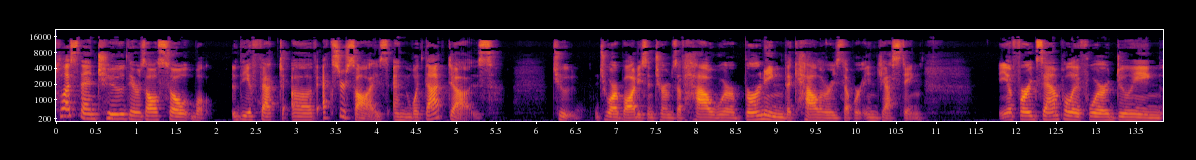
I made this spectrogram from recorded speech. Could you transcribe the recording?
Plus then too, there's also well, the effect of exercise and what that does to, to our bodies in terms of how we're burning the calories that we're ingesting. You know, for example, if we're doing,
